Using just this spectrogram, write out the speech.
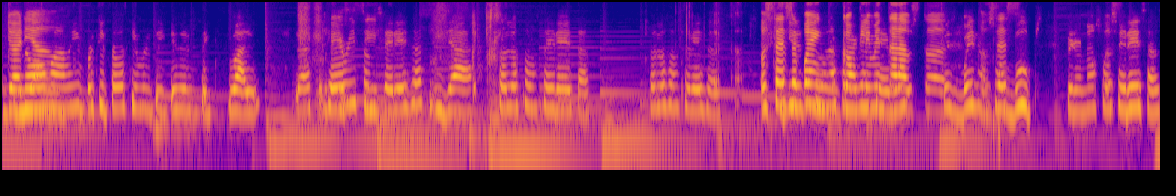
Yo haría... No, mami, porque todo siempre tiene que ser sexual. Las cherries sí. son cerezas y ya. Solo son cerezas. Solo son cerezas. Ustedes se pueden complementar a ustedes. Pues bueno, Ustedes- son boobs, pero no son cerezas.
